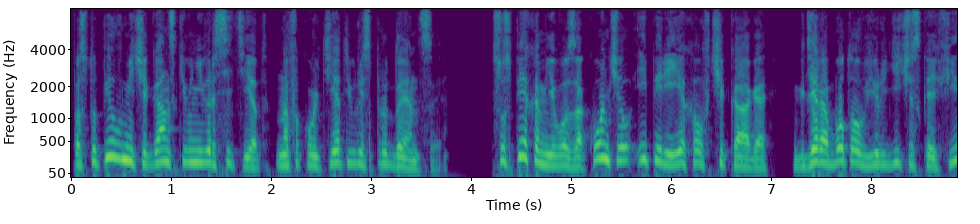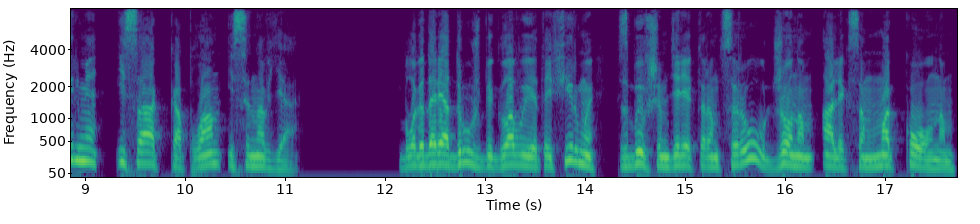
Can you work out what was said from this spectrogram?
поступил в Мичиганский университет на факультет юриспруденции. С успехом его закончил и переехал в Чикаго, где работал в юридической фирме Исаак Каплан и сыновья. Благодаря дружбе главы этой фирмы с бывшим директором ЦРУ Джоном Алексом МакКоуном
